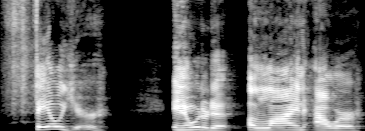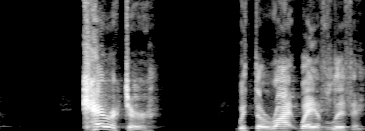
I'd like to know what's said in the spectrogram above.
failure in order to align our character with the right way of living?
